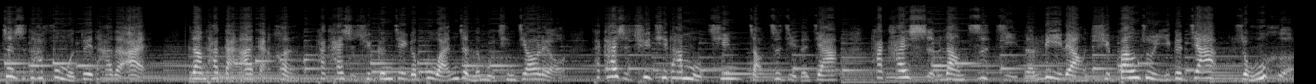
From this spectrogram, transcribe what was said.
正是她父母对她的爱，让她敢爱敢恨。她开始去跟这个不完整的母亲交流。他开始去替他母亲找自己的家，他开始让自己的力量去帮助一个家融合，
